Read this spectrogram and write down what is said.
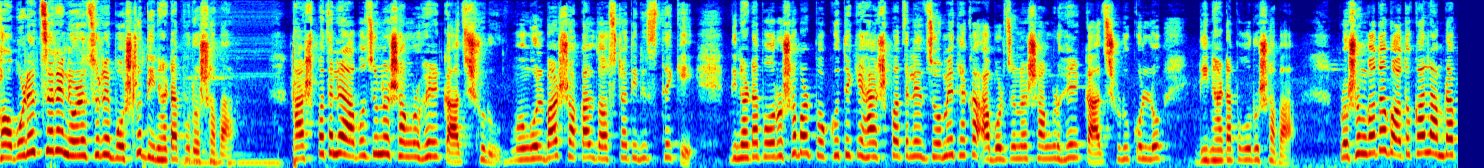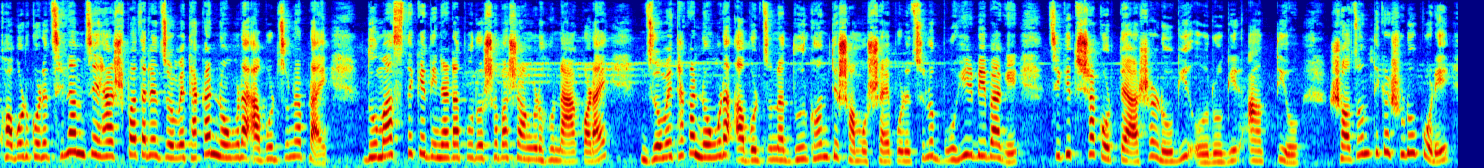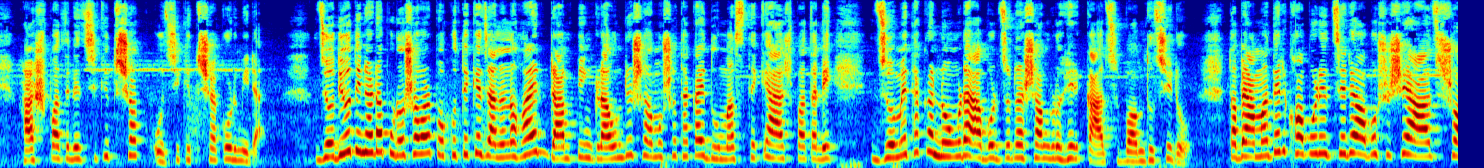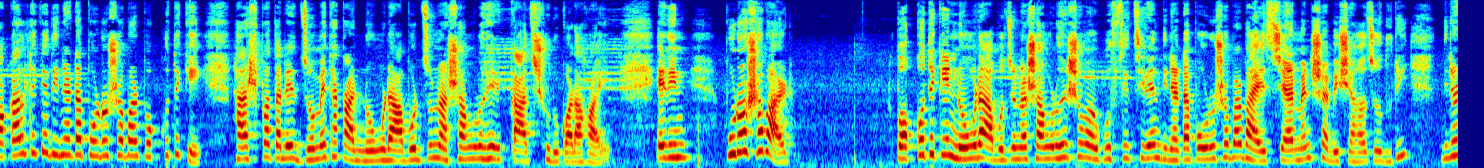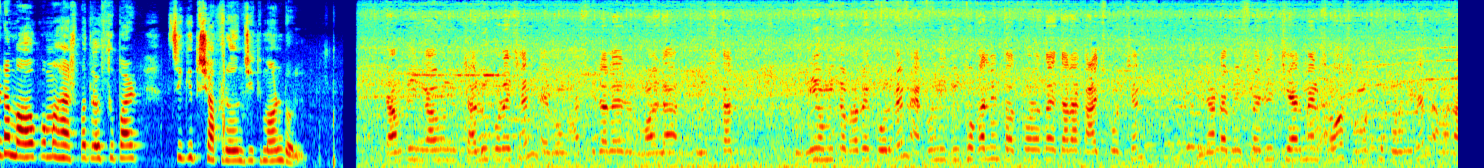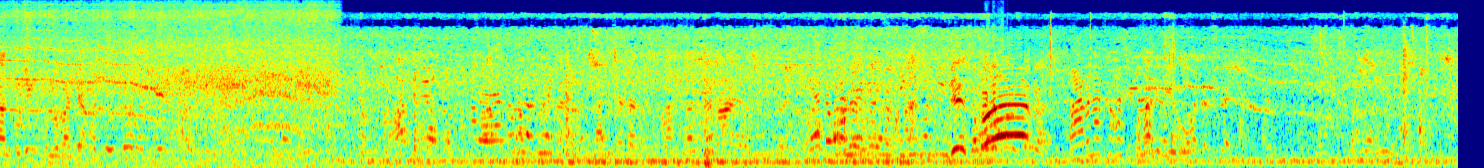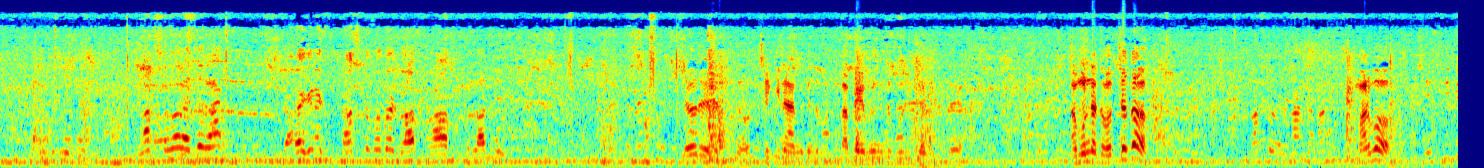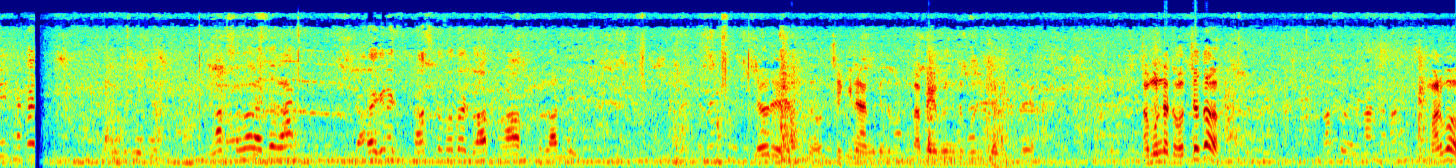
খবরের জেরে নড়েচড়ে বসল দিনহাটা পুরসভা। হাসপাতালের আবর্জনা সংগ্রহের কাজ শুরু। মঙ্গলবার সকাল দশটা তিরিশ থেকে দিনহাটা পৌরসভার পক্ষ থেকে হাসপাতালে জমে থাকা আবর্জনা সংগ্রহের কাজ শুরু করল দিনহাটা পৌরসভা। প্রসঙ্গত, গতকাল আমরা খবর করেছিলাম যে হাসপাতালে জমে থাকা নোংরা আবর্জনা প্রায় দু মাস থেকে দিনহাটা পৌরসভা সংগ্রহ না করায় জমে থাকা নোংরা আবর্জনা দুর্গন্ধে সমস্যায় পড়েছিল বহির্বিভাগে চিকিৎসা করতে আসা রোগী ও রোগীর আত্মীয়। স্বজন থেকে শুরু করে হাসপাতালের চিকিৎসক ও চিকিৎসা কর্মীরা যদিও দিনাটা পুরসভার পক্ষ থেকে জানানো হয়, ডাম্পিং গ্রাউন্ডের সমস্যা থাকায় দু মাস থেকে হাসপাতালে জমে থাকা নোংরা আবর্জনা সংগ্রহের কাজ বন্ধ ছিল। তবে আমাদের খবরের জেরে অবশেষে আজ সকাল থেকে দিনাটা পৌরসভার পক্ষ থেকে হাসপাতালে জমে থাকা নোংরা আবর্জনা সংগ্রহের কাজ শুরু করা হয়। এদিন পুরসভার পক্ষ থেকে নোংরা আবর্জনা সংগ্রহের সময় উপস্থিত ছিলেন দিনাটা পৌরসভার ভাইস চেয়ারম্যান সাবি শাহ চৌধুরী, দিনাটা মহকুমা হাসপাতাল সুপার চিকিৎসক রঞ্জিত মণ্ডল। ডাম্পিং গ্রাউন্ড চালু করেছেন এবং হসপিটালের ময়লা পরিষ্কার নিয়মিতভাবে করবেন। এখনই যুদ্ধকালীন তৎপরতায় তারা কাজ করছেন। দিনাটা মিউনিসিপ্যালিটির চেয়ারম্যান সহ সমস্ত কর্মীদের আমার আন্তরিক ধন্যবাদ জানাচ্ছি। যারা এখানে কাজ করতে গ্লাস মাছ লাগবে। হচ্ছে কিনা আমি কিন্তু বাপে আমি কিন্তু পারছি এমনটা তো হচ্ছে তো? মারবো? যারা এখানে কাজ করতে গ্লাস মাছ লাগবে। জোরে হচ্ছে কিনা আমি কিন্তু বাপে আমি কিন্তু পারছি এমনটা তো হচ্ছে তো? মারবো?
